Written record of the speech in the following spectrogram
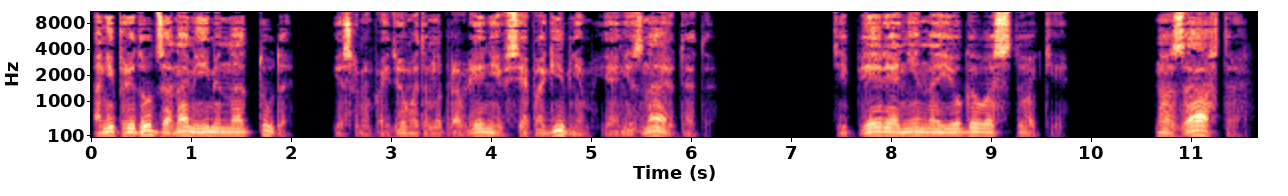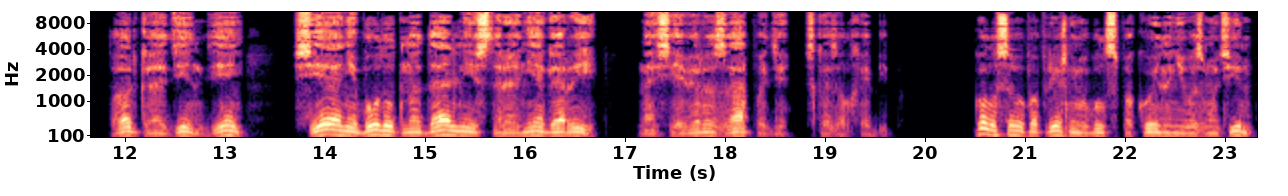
Они придут за нами именно оттуда. Если мы пойдем в этом направлении, все погибнем, и они знают это. Теперь они на юго-востоке. Но завтра, только один день, все они будут на дальней стороне горы, на северо-западе, — сказал Хабиб. Голос его по-прежнему был спокойно невозмутим,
